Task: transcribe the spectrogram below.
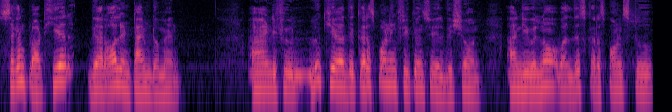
second plot here they are all in time domain. And if you look here the corresponding frequency will be shown. And you will know well this corresponds to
